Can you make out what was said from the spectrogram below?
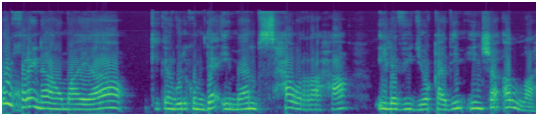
والأخرين ها هما يا كي كنقول لكم دائما بالصحة والراحة إلى فيديو قادم إن شاء الله.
